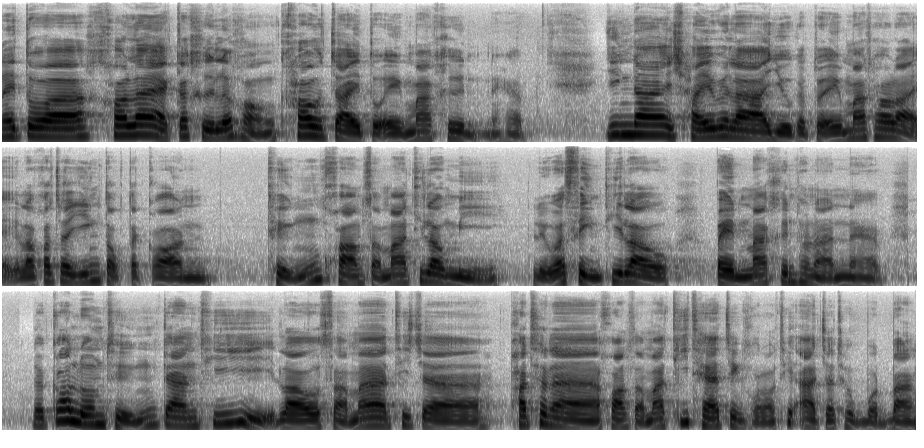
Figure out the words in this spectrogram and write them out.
ในตัวข้อแรกก็คือเรื่องของเข้าใจตัวเองมากขึ้นนะครับ ยิ่งได้ใช้เวลาอยู่กับตัวเองมากเท่าไหร่ เราก็จะยิ่งตกตะกอนถึงความสามารถที่เรามี หรือว่าสิ่งที่เราเป็นมากขึ้นเท่านั้นนะครับ แล้วก็รวมถึงการที่เราสามารถที่จะพัฒนาความสามารถที่แท้จริงของเราที่อาจจะถูกบดบัง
